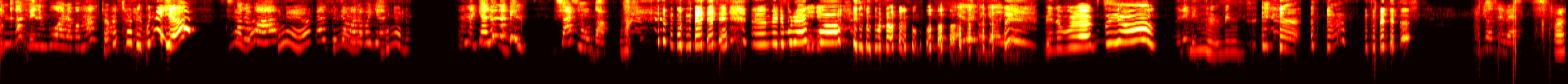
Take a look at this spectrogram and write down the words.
şimdi bak benim bu arabama. Tabii. süreceğim. Bu ne ya? Bu araba. Bu ne ya? Ben süreceğim arabayı. Bu ne lan? Gel öne bin. Düşersin orada. Bu ne? Ee, Beni bırakma. Beni bırakma. Gel gel. Beni bıraktı ya. Gidiyoruz eve. Ha,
